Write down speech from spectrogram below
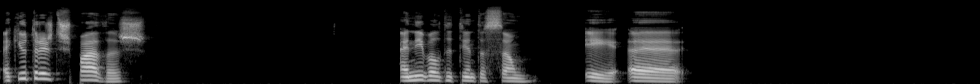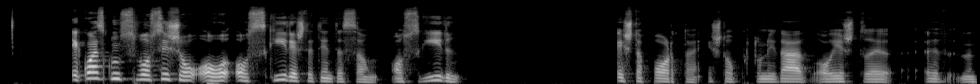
Aqui o três de espadas a nível de tentação é uh, é quase como se vocês ao, ao, ao, seguir esta tentação, ao seguir esta porta, esta oportunidade ou este uh,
